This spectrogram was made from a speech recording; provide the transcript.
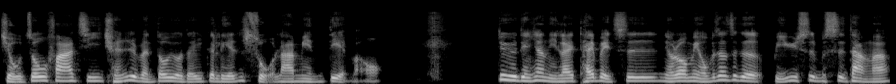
九州发迹，全日本都有的一个连锁拉面店嘛，哦。就有点像你来台北吃牛肉面，我不知道这个比喻适不适当啊？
